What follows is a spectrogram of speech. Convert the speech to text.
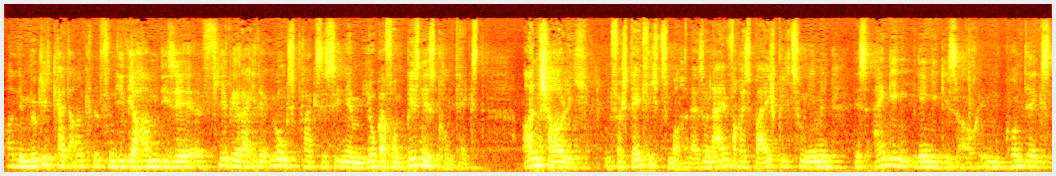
an die Möglichkeit anknüpfen, die wir haben, diese vier Bereiche der Übungspraxis in dem Yoga vom Business-Kontext anschaulich und verständlich zu machen, also ein einfaches Beispiel zu nehmen, das eingängig ist auch im Kontext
